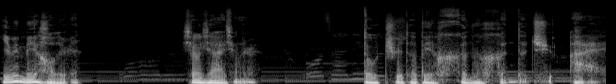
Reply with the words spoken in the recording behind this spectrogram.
因为美好的人，相信爱情的人，都值得被狠狠的去爱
